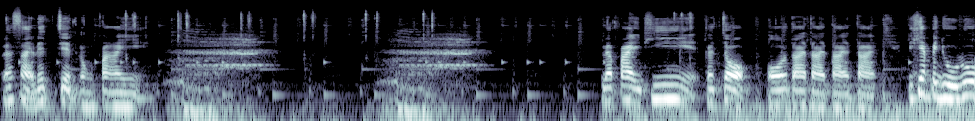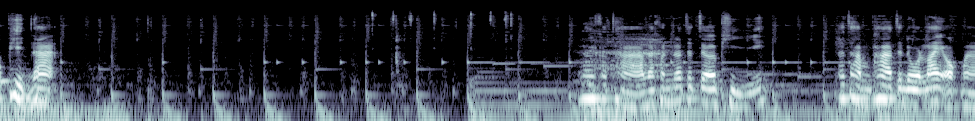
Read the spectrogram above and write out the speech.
แล้วใส่เลขเจ็ดลงไป แล้วไปที่กระจก โอ้ตายตายตายตายพี่เข้มไปดูรูปผิดนะ ไล่คาถาแล้วคนนี้เราจะเจอผี ถ้าทำพลาดจะโดนไล่ออกมา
